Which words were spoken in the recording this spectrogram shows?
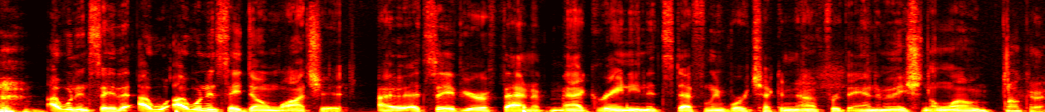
I wouldn't say that. I, w- I wouldn't say don't watch it. I, I'd say if you're a fan of Matt Groening, it's definitely worth checking out for the animation alone. okay,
